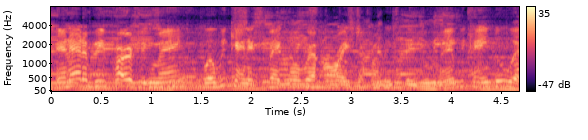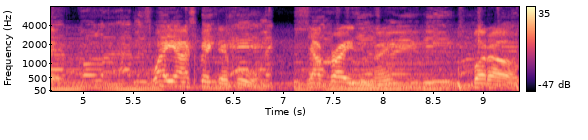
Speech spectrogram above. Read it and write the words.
And that'll be perfect, man. But we can't expect no reparation from these people, man. We can't do that. Why y'all expect that for? Y'all crazy, man. But uh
